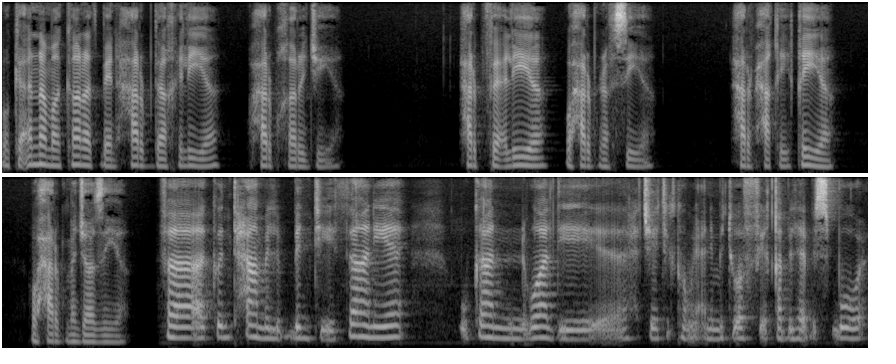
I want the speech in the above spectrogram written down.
وكأنما كانت بين حرب داخلية وحرب خارجية. حرب فعلية وحرب نفسية حرب حقيقية وحرب مجازية. فكنت حامل بنتي الثانية وكان والدي حكيت لكم يعني متوفي قبلها بأسبوع.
